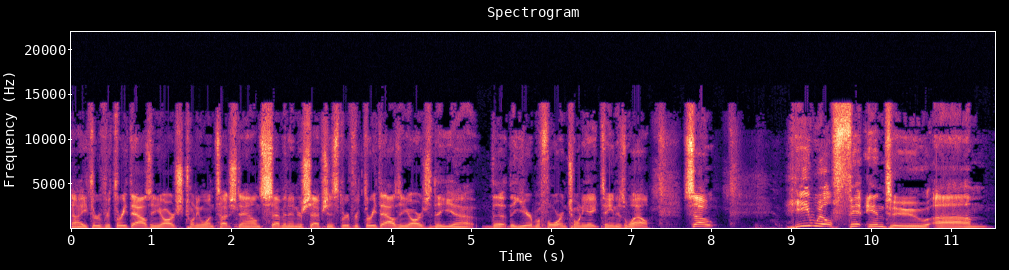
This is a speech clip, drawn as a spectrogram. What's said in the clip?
Uh, he threw for 3,000 yards, 21 touchdowns, seven interceptions. Threw for 3,000 yards the uh, the the year before in 2018 as well. So he will fit into um,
